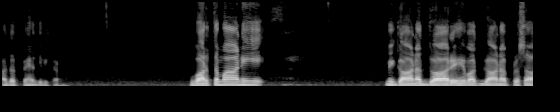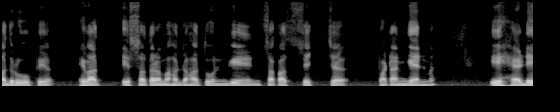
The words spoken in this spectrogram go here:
අදත් පැහැදිලි කරනවා වර්තමානයේ මේ ගානද්්වාරය හෙවත් ගාන ප්‍රසාද රූපය හෙවත් ඒ සතර මහා ධාතුන්ගෙන් සකස් වෙච්ච පටන් ගැනීම ඒ හැඩය,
